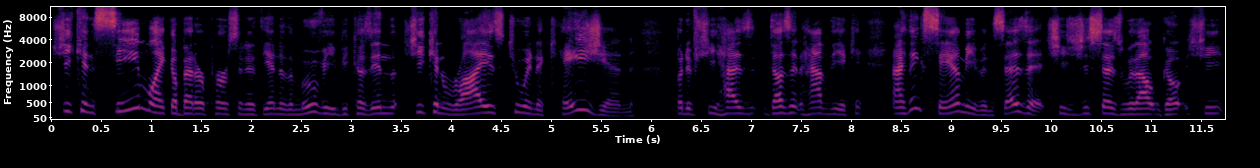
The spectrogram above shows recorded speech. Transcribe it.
she can seem like a better person at the end of the movie because in the, she can rise to an occasion but if she has doesn't have the and i think sam even says it she just says without go she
